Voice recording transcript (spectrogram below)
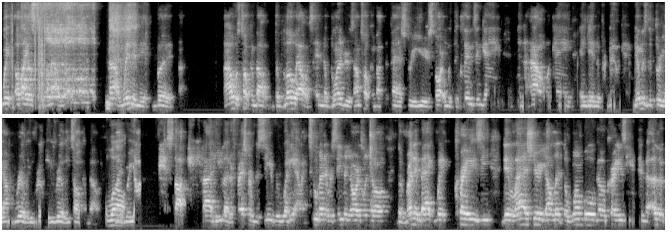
with Ohio State not winning it, but I was talking about the blowouts and the blunders. I'm talking about the past three years, starting with the Clemson game, then the Iowa game, and then the Purdue game. Them is the three I'm really, really, really talking about. Well, like where y'all can't stop anybody. You let a freshman receiver, what he had like 200 receiving yards on y'all. The running back went crazy. Then last year, y'all let the one bull go crazy, and the other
